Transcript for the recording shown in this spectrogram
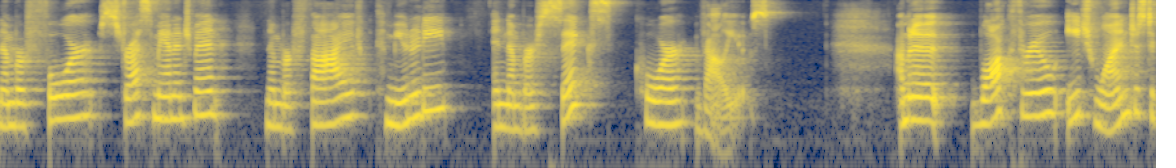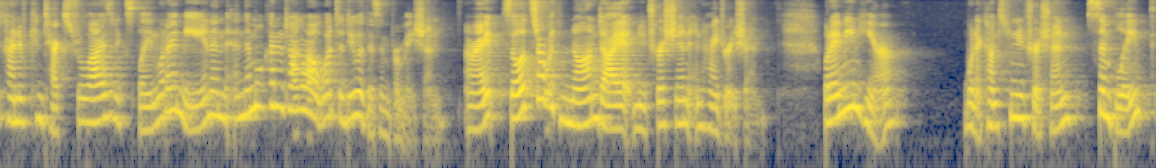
Number four, stress management. Number five, community. And number six, core values. I'm going to walk through each one just to kind of contextualize and explain what I mean, and, and then we'll kind of talk about what to do with this information. All right, so let's start with non diet nutrition and hydration. What I mean here, when it comes to nutrition, simply,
